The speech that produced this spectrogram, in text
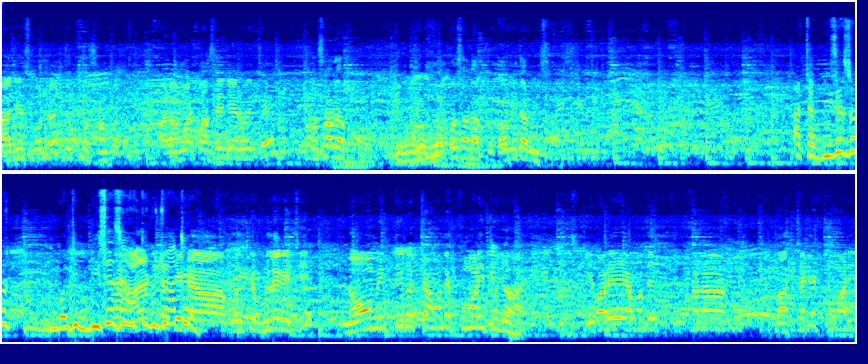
রাজেশ মণ্ডল যুগ্ম সম্পাদক। আর আমার পাশে যে রয়েছে কোষাধ্যক্ষ যুগ্ম কোষাধ্যক্ষ কবিতা বিশ্বাস। আচ্ছা বিশেষ বলছি বিশেষ হ্যাঁ, কিছু আছে? বলতে ভুলে গেছি নবমীর দিন হচ্ছে আমাদের কুমারী পুজো হয়। এবারে আমাদের দুখানা বাচ্চাকে কুমারী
